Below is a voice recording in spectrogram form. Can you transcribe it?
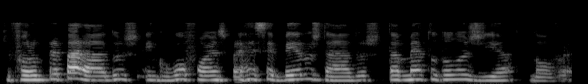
que foram preparados em Google Forms para receber os dados da metodologia Louvre.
